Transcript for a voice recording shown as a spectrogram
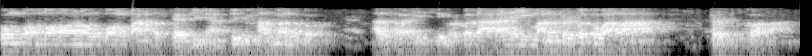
Umpama ono wong pantes dadi nabi itu sama kok. Al-Farisi mergo iman berpetualang, berpetualang.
